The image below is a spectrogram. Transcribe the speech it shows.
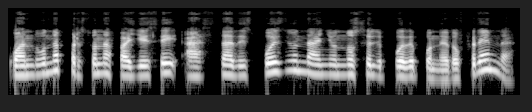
cuando una persona fallece, hasta después de un año no se le puede poner ofrenda.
